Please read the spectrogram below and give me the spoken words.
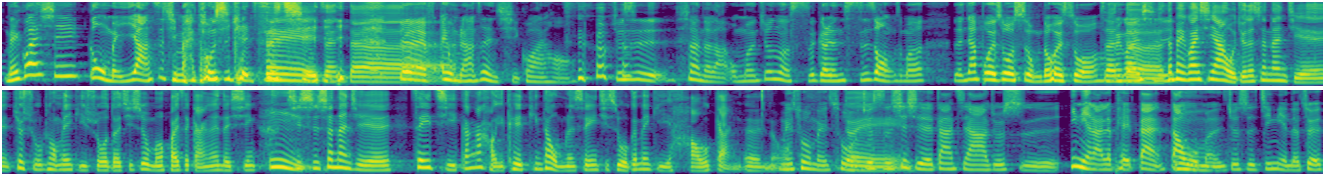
没关系，跟我们一样自己买东西给自己？对真的，对，哎、我们俩真的很奇怪哦，就是算了啦，我们就那种十个人十种什么人家不会做的事，我们都会做，真没关的，系那。没关系啊。我觉得圣诞节就如同 Maggie 说的，其实我们怀着感恩的心，嗯其实圣诞节这一集刚刚好也可以听到我们的声音。其实我跟 Maggie 好感恩哦，没错，没错，就是谢谢大家，就是一年来的陪伴，到我们就是今年的最、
